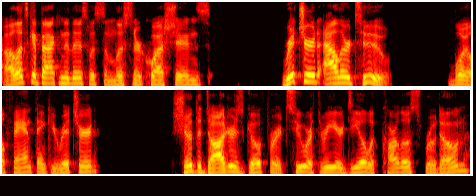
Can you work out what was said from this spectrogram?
Uh, let's get back into this with some listener questions. Richard Aller, too, loyal fan. Thank you, Richard. Should the Dodgers go for a two or three year deal with Carlos Rodon?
